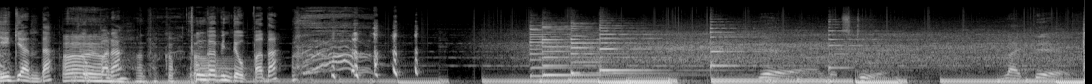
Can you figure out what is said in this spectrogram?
얘기한다. 우리 아유, 오빠랑 안타깝다. 동갑인데 오빠다. Yeah, let's do it. Like this.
